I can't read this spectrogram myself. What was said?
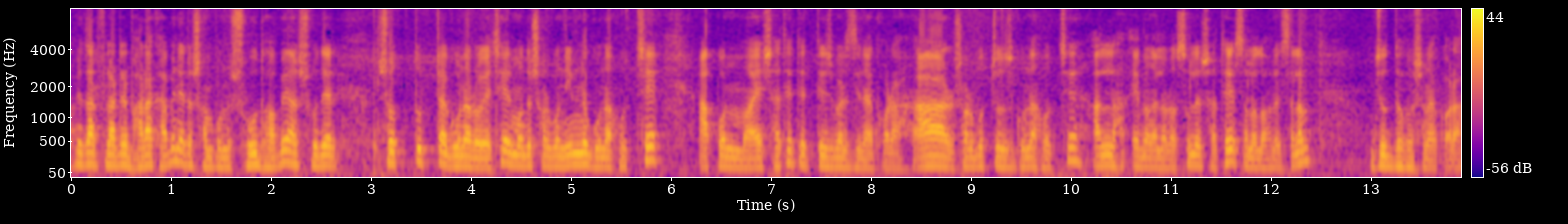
আপনি তার ফ্ল্যাটের ভাড়া খাবেন, এটা সম্পূর্ণ সুদ হবে। আর সুদের সত্তরটা গুণা রয়েছে। এর মধ্যে সর্বনিম্ন গুণা হচ্ছে আপন মায়ের সাথে তেত্রিশ বার জিনা করা। আর সর্বোচ্চ গুণা হচ্ছে আল্লাহ এবং আল্লাহ রসুলের সাথে সাল্লাহ সাল্লাম যুদ্ধ ঘোষণা করা।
